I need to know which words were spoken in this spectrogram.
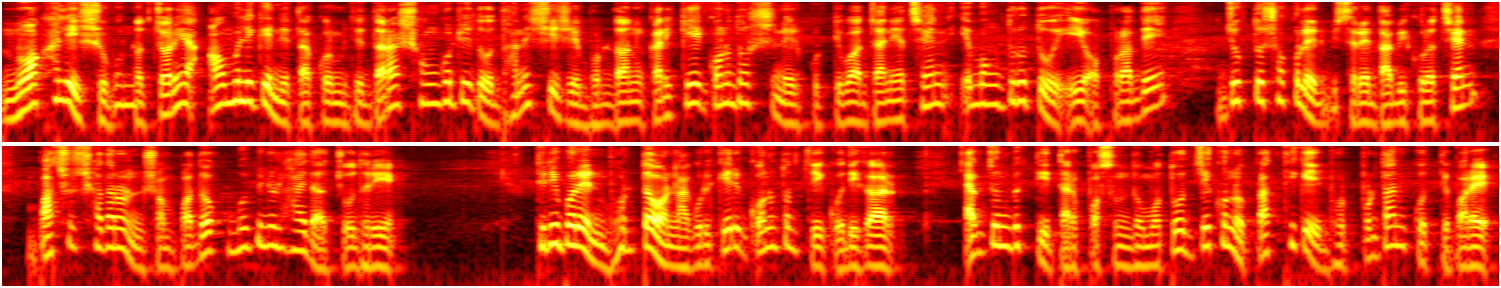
নোয়াখালী সুবর্ণচরে আওয়ামী লীগের নেতাকর্মীদের দ্বারা সংগঠিত ধানের শীষে ভোটদানকারীকে গণধর্ষণের প্রতিবাদ জানিয়েছেন এবং দ্রুত এই অপরাধে যুক্ত সকলের বিচারের দাবি করেছেন বাছুর সাধারণ সম্পাদক মুবিনুল হায়দা চৌধুরী। তিনি বলেন, ভোট দেওয়া নাগরিকের গণতান্ত্রিক অধিকার। একজন ব্যক্তি তার পছন্দ মতো যে কোনো প্রার্থীকে ভোট প্রদান করতে পারে।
